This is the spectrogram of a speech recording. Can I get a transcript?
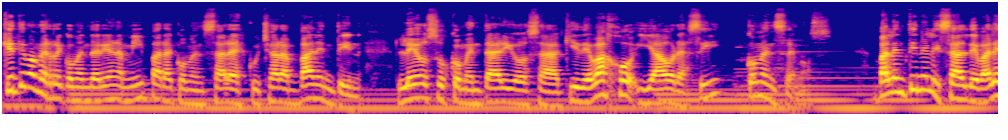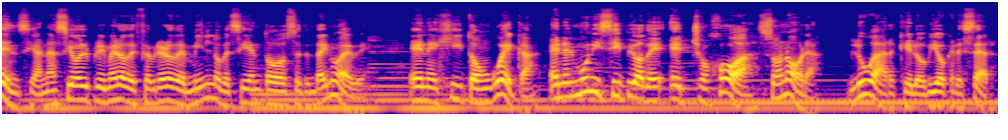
¿Qué tema me recomendarían a mí para comenzar a escuchar a Valentín? Leo sus comentarios aquí debajo y ahora sí, Comencemos. Valentín Elizalde Valencia nació el 1 de febrero de 1979 en Hueca, en el municipio de Echojoa, Sonora, lugar que lo vio crecer.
